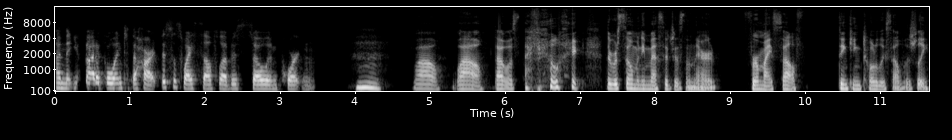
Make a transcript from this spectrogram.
and that you've got to go into the heart. This is why self love is so important. Hmm. Wow. Wow. That was, I feel like there were so many messages in there for myself, thinking totally selfishly.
